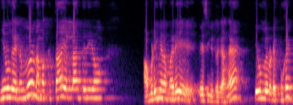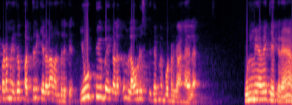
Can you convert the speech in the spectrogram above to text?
இவங்க என்னமோ நமக்கு தான் எல்லாம் தெரியும் அப்படிங்கிற மாதிரி பேசிக்கிட்டு இருக்காங்க. இவங்களுடைய புகைப்படம் ஏதோ பத்திரிகையிலலாம் வந்திருக்கு. யூடியூபை கலக்கும் லவுட் ஸ்பீக்கர்னு போட்டிருக்காங்க அதுல. உண்மையாவே கேட்குறேன்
